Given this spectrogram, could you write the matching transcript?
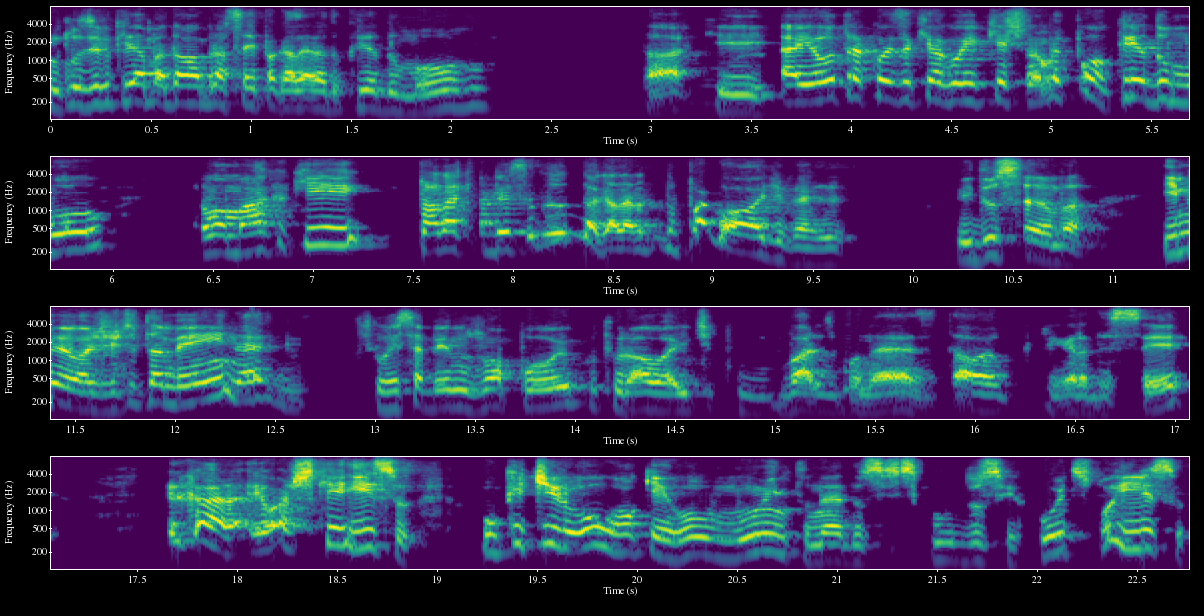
Inclusive, queria mandar um abraço aí pra galera do Cria do Morro, tá? Que... Aí outra coisa que eu ia questionar, mas, pô, Cria do Morro é uma marca que tá na cabeça do, da galera do pagode, velho, e do samba. E, meu, a gente também, né, recebemos um apoio cultural aí, tipo, vários bonés e tal, eu queria agradecer. E, cara, eu acho que é isso. O que tirou o rock and roll muito, né, dos, dos circuitos foi isso.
